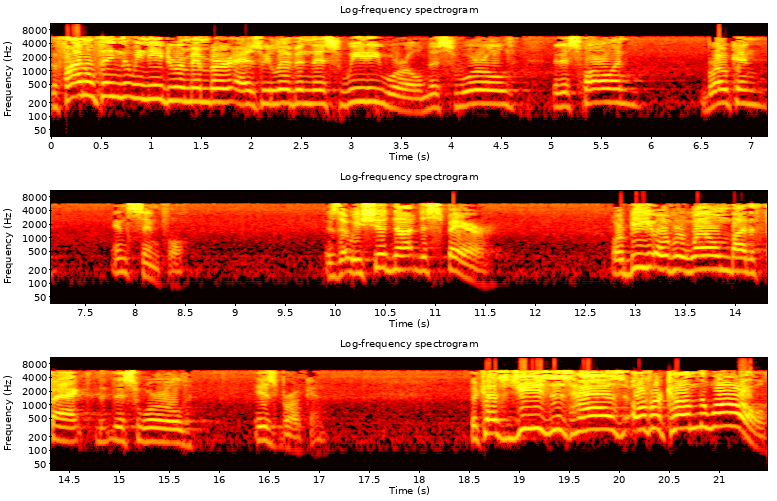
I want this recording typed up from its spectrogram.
the final thing that we need to remember as we live in this weedy world, this world that is fallen, broken, and sinful, is that we should not despair or be overwhelmed by the fact that this world is broken. Because Jesus has overcome the world.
